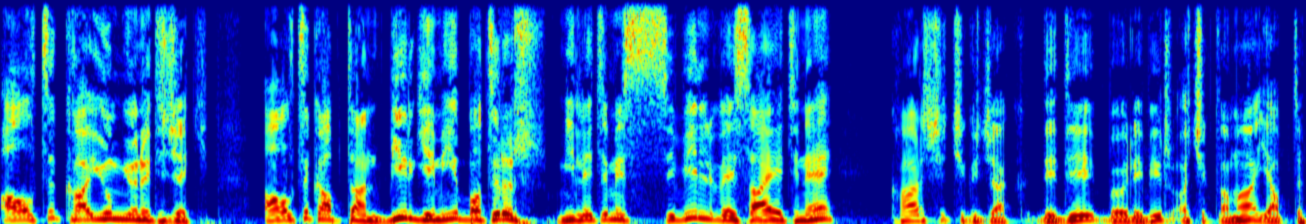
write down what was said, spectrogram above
6 kayyum yönetecek. 6 kaptan bir gemiyi batırır. Milletimiz sivil vesayetine karşı çıkacak dedi böyle bir açıklama yaptı.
